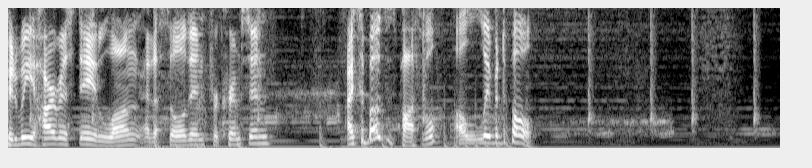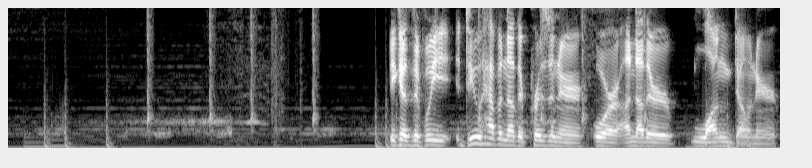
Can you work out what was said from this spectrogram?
Could we harvest a lung at a Soladin for Crimson? I suppose it's possible. I'll leave it to poll. Because if we do have another prisoner or another lung donor,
